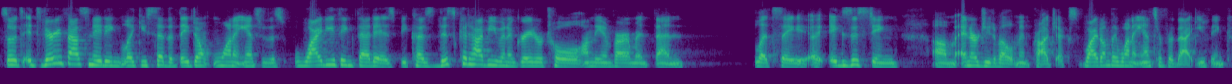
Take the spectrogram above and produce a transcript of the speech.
So it's it's very fascinating, like you said, that they don't want to answer this. Why do you think that is? Because this could have even a greater toll on the environment than let's say, uh, existing um, energy development projects? Why don't they want to answer for that, you think?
